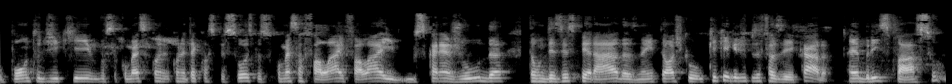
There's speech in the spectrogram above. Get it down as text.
o ponto de que você começa a conectar com as pessoas, as pessoas começam a falar e falar e buscarem ajuda, estão desesperadas, né? Então acho que o que a igreja precisa fazer, cara, é abrir espaço,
